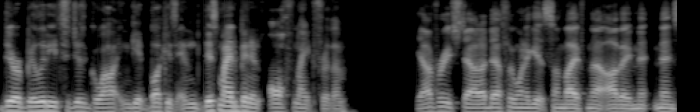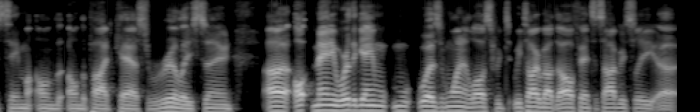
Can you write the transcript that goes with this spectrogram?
their ability to just go out and get buckets. And this might have been an off night for them. Yeah, I've reached out. I definitely want to get somebody from that Ave men's team on the on the podcast really soon. Uh, Manny, where the game was won and lost, we, we talk about the offense. It's obviously a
